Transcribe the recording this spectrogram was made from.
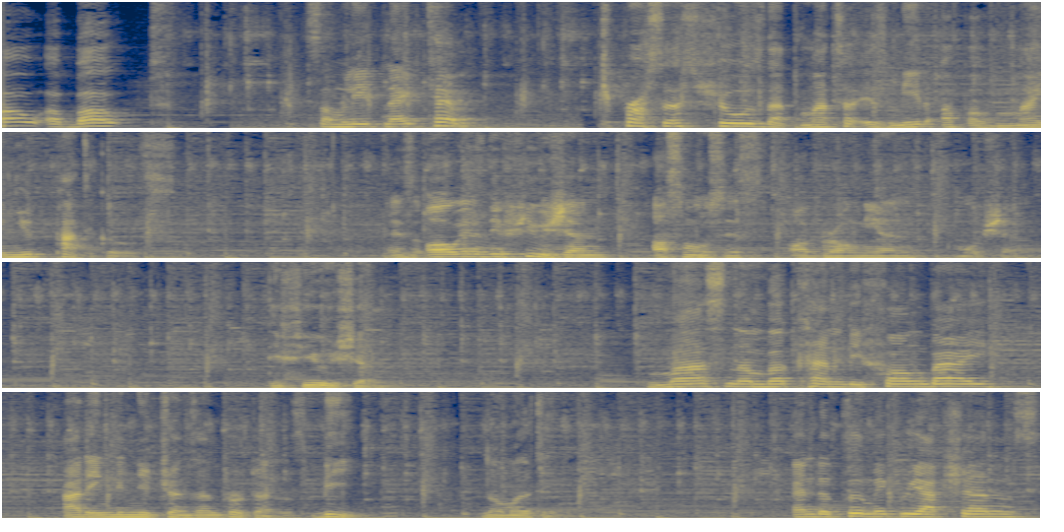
how about some late night chem? Process shows that matter is made up of minute particles. There's always diffusion, osmosis, or Brownian motion. Diffusion. Mass number can be found by adding the neutrons and protons. B. Normal thing. Endothermic reactions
